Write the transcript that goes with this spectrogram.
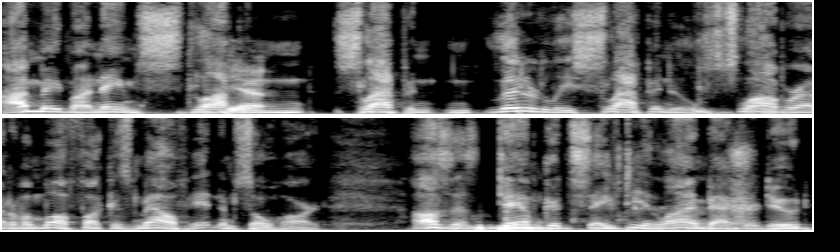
I made my name slapping, Yeah. slapping, literally slapping the slobber out of a motherfucker's mouth, hitting him so hard. I was a damn good safety and linebacker, dude.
